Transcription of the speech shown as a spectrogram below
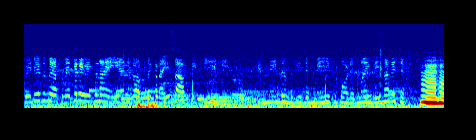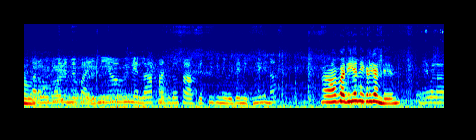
ਵੀਡੀਓ ਤੇ ਮੈਂ ਆਪਣੇ ਘਰੇ ਵੀ ਬਣਾਈ ਆ ਜਦੋਂ ਆਪਣੇ ਕੜਾਈ ਸਾਫ਼ ਕੀਤੀ ਸੀਗੀ ਕਿੰਨੀ ਗੰਦਗੀ ਜੰਮੀ ਸੀ ਪਕੌੜੇ ਬਣਾਈ ਦੇ ਸੀ ਨਾ ਵਿੱਚ। ਹੂੰ ਹੂੰ। ਪਰ ਵੀਡੀਓ ਜੇ ਮੈਂ ਪਾਈ ਨਹੀਂ ਆ ਉਹ ਵੀ ਵੇਲਾ ਆਪਾਂ ਜਦੋਂ ਸਾਫ਼ ਕੀਤੀ ਕਿੰਨੀ ਵਧੀਆ ਨਿਕਲੀ ਸੀ ਨਾ। ਹਾਂ ਵਧੀਆ ਨਿਕਲ ਜਾਂਦੇ ਆ। ਇਹ ਵਾਲਾ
